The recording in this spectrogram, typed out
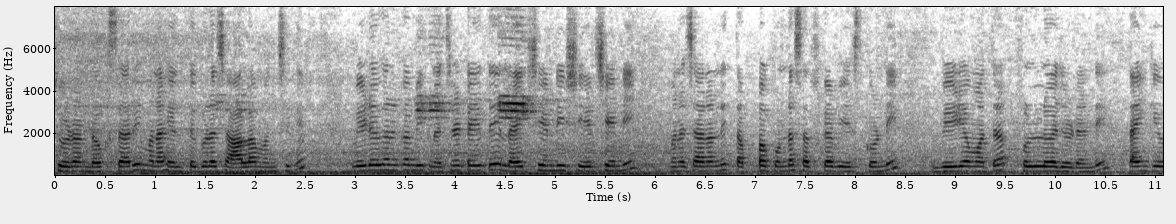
చూడండి. ఒకసారి మన హెల్త్ కూడా చాలా మంచిది. వీడియో కనుక మీకు నచ్చినట్టయితే లైక్ చేయండి షేర్ చేయండి. మన ఛానల్ని తప్పకుండా సబ్స్క్రైబ్ చేసుకోండి. వీడియో మాత్రం ఫుల్గా చూడండి. Thank you.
